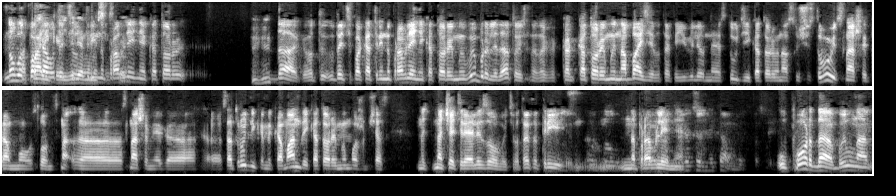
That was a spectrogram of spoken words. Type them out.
ну вот пока вот эти вот три направления, которые... Угу. Да, вот, вот эти пока три направления, которые мы выбрали, да, то есть как, которые мы на базе вот этой ювелирной студии, которая у нас существует, с нашей там, условно, с, э, с нашими э, сотрудниками, командой, которые мы можем сейчас на, начать реализовывать. Вот это три ну, направления. Упор, да, был на...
